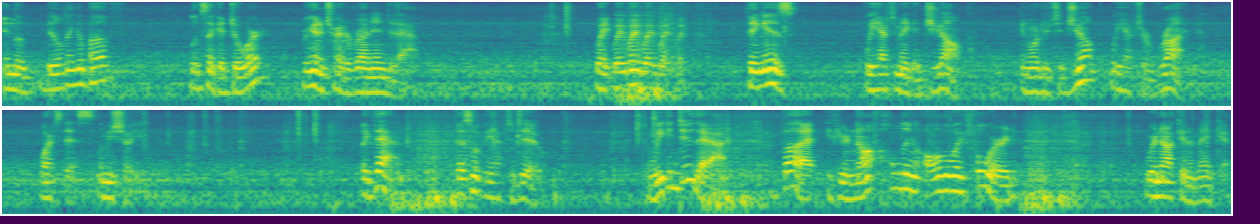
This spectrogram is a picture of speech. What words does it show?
in the building above? Looks like a door. We're gonna try to run into that. Wait, wait, wait, wait, wait, wait. Thing is, we have to make a jump. In order to jump, we have to run. Watch this. Let me show you. Like that. That's what we have to do. And we can do that, but if you're not holding all the way forward, we're not going to make it.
